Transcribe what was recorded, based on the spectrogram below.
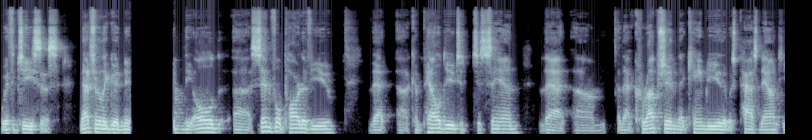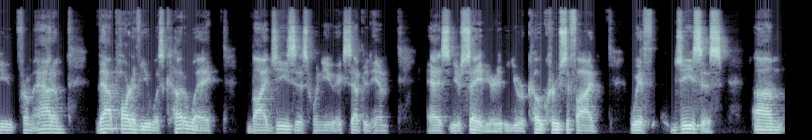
with Jesus. That's really good news. The old uh, sinful part of you that uh, compelled you to, to sin, that um, that corruption that came to you, that was passed down to you from Adam, that part of you was cut away by Jesus when you accepted him as your Savior. You were co crucified with Jesus. Um,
